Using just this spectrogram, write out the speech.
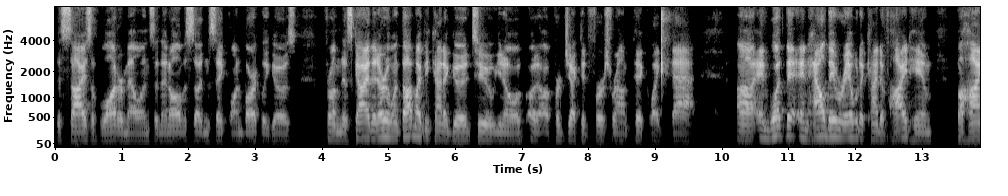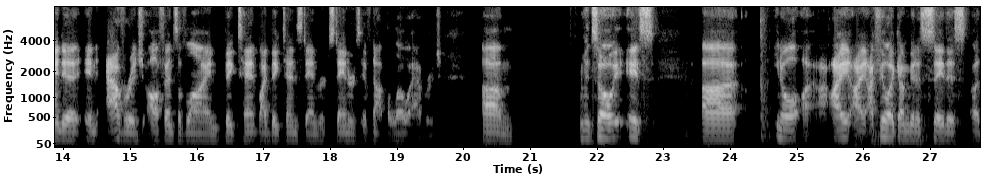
the size of watermelons, and then all of a sudden Saquon Barkley goes from this guy that everyone thought might be kind of good to you know a, a, projected first round pick like that, uh, and what the and how they were able to kind of hide him behind a, an average offensive line, Big Ten by Big Ten standard standards, if not below average. Um, and so it's, uh, you know, I, I, I feel like I'm going to say this a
